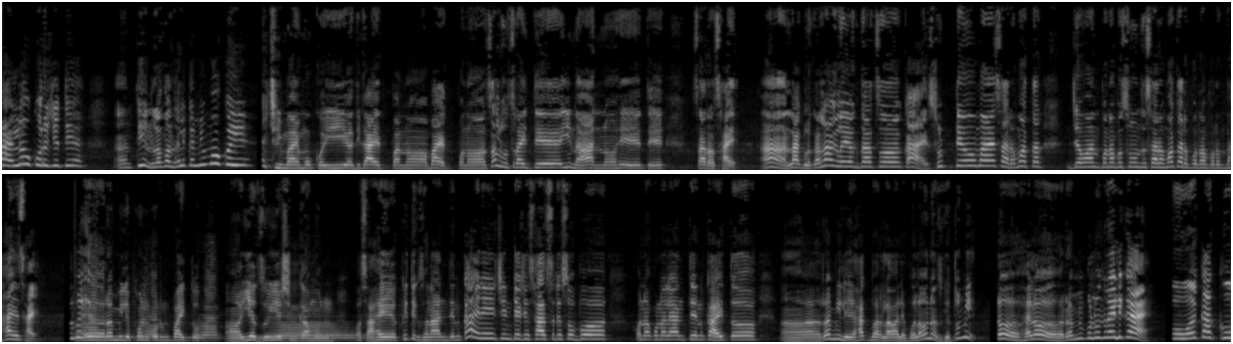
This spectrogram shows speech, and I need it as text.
काय लवकरच येते? तीन लग्न झाले का मी मोकळी? त्याची माय मोकळी अधिक आहेत पण बाहेर पण चालूच राहते. इना अन्न हे ते. सारंच हाय. हा लागलं का लागलं एकदाच? काय सुट्टी हो माय सारं म्हातार. जवानपणापासून सारं म्हातारपणापर्यंत हायच आहे रमीले फोन करून पाहतो. येजो येशील का म्हणून? असं आहे किती जण आणते काय नाही चिंट्याचे सासरे सोबत. कोणाकोणाला आणते काय तर. रमीले हातभार लावायला बोलावूनच घे तुम्ही. हॅलो हॅलो रमी बोलून राहिली काय? हो, होय काकू.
